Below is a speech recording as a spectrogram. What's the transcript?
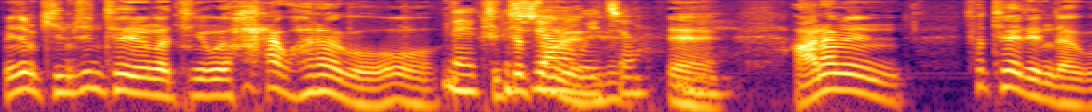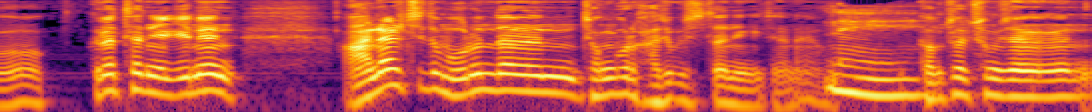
왜냐면 김진태 의원 같은 경우에 하라고 하라고 네, 그렇게 주장하고 있죠. 예. 네. 안 하면 사퇴해야 된다고 그렇다는 얘기는 안 할지도 모른다는 정보를 가지고 있었다는 얘기잖아요. 네. 검찰총장은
